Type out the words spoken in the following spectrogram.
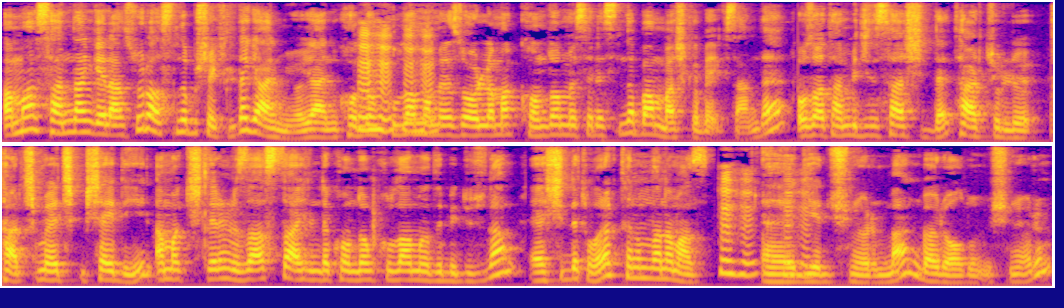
Ama senden gelen soru aslında bu şekilde gelmiyor. Yani kondom kullanmamaya zorlamak kondom meselesinde bambaşka bir eksende. O zaten bir cinsel şiddet her türlü tartışmaya açık bir şey değil. Ama kişilerin rızası dahilinde kondom kullanmadığı bir düzlem e, şiddet olarak tanımlanamaz e, diye düşünüyorum ben. Böyle olduğunu düşünüyorum.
